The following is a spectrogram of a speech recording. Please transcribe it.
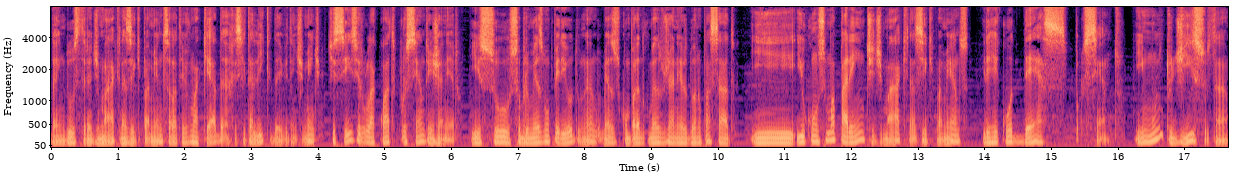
da indústria de máquinas e equipamentos, ela teve uma queda, receita líquida, evidentemente, de 6,4% em janeiro. Isso sobre o mesmo período, né, do mesmo, comparando com o mesmo janeiro do ano passado. E, e o consumo aparente de máquinas e equipamentos, ele recuou 10%. E muito disso, tá?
